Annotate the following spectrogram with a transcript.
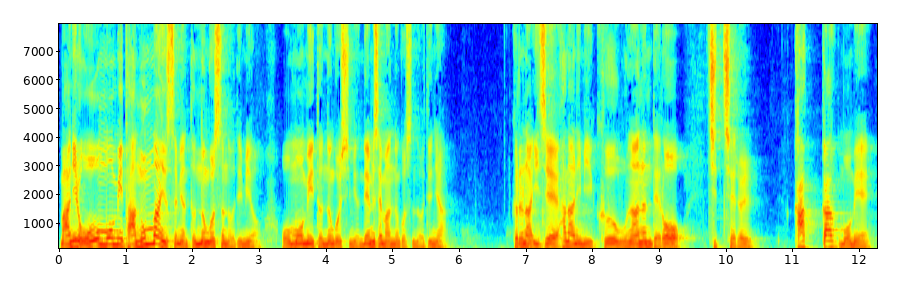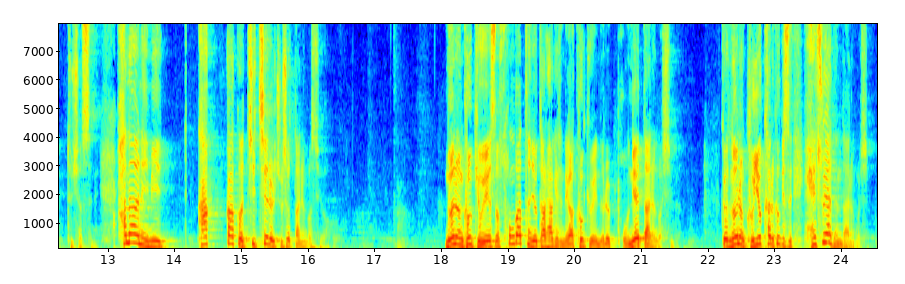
만일 온몸이 다 눈만 있으면 듣는 곳은 어디며 온몸이 듣는 곳이며 냄새 맡는 곳은 어디냐. 그러나 이제 하나님이 그 원하는 대로 지체를 각각 몸에 두셨으니 하나님이 각각 그 지체를 주셨다는 것이요. 너는 그 교회에서 손 같은 역할을 하기 위해서 내가 그 교회에 너를 보냈다는 것입니다. 그래서 너는 그 역할을 거기서 해줘야 된다는 것입니다.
